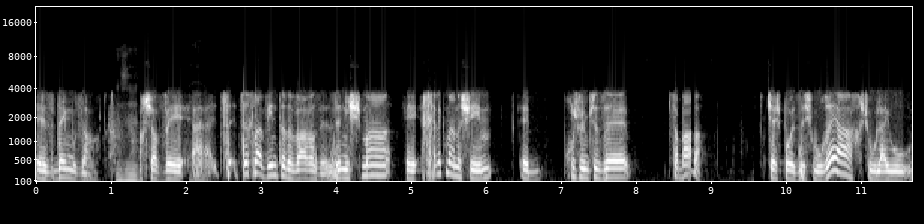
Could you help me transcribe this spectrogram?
זה די מוזר. עכשיו, צריך להבין את הדבר הזה. זה נשמע, חלק מהאנשים חושבים שזה סבבה. שיש פה איזשהו ריח, שאולי הוא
